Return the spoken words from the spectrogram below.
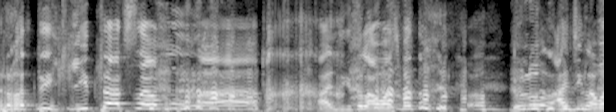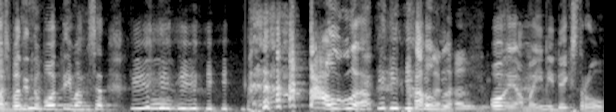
roti kita semua. Anjing itu lawas banget tuh. Dulu anjing lawas banget itu boti bangsat. tahu gua, tahu gua. Oh, ya sama ini dextro,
